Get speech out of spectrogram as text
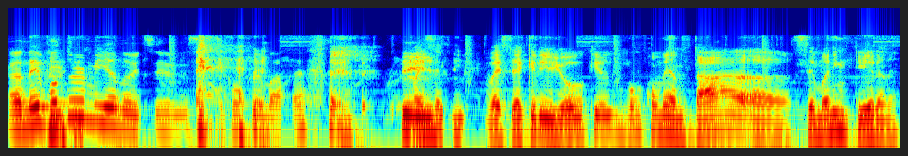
Eu nem vou dormir à noite se, se, confirmar, né? Vai ser, vai ser, aquele jogo que vão comentar a semana inteira, né?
